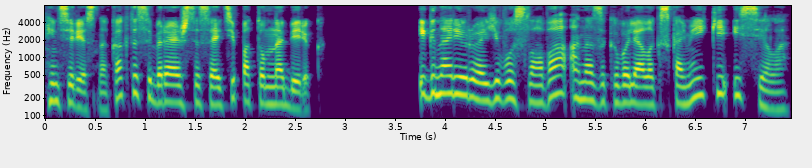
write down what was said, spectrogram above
Интересно, как ты собираешься сойти потом на берег?» Игнорируя его слова, она заковыляла к скамейке и села.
